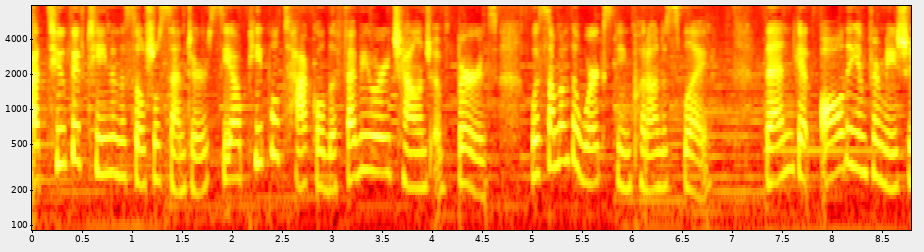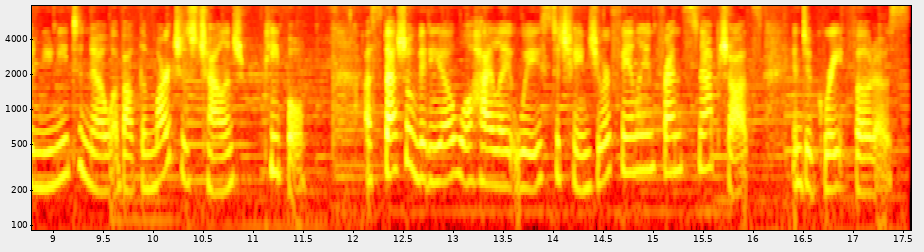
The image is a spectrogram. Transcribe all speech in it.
At 2.15 in the Social Center, see how people tackle the February challenge of birds with some of the works being put on display. Then get all the information you need to know about the March's challenge, People. A special video will highlight ways to change your family and friends snapshots into great photos.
